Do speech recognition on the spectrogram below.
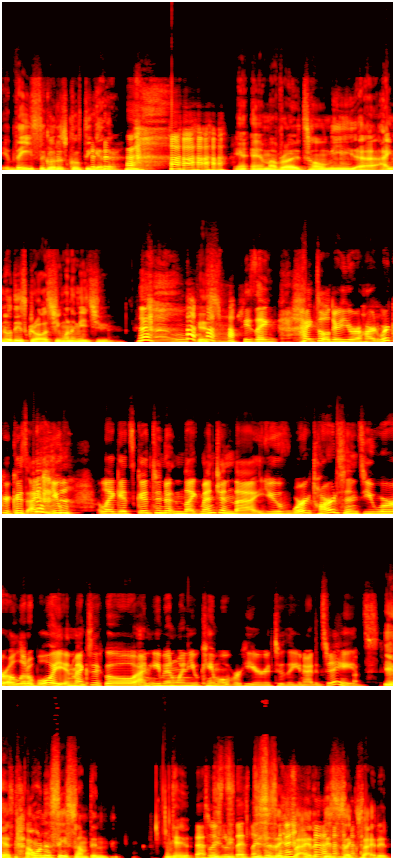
They used to go to school together, and, and my brother told me, uh, "I know this girl. She want to meet you." She's like, I told her you were a hard worker because I you like it's good to know, like mention that you've worked hard since you were a little boy in Mexico and even when you came over here to the United States. Yes, I want to say something. Okay, That's what this, this, like. this is excited. this is excited.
